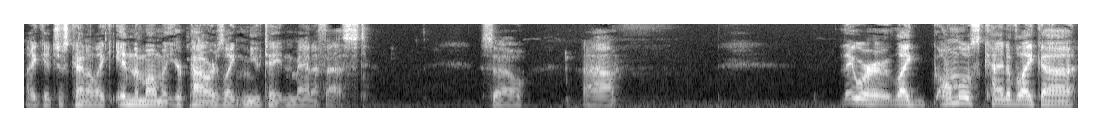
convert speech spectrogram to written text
like it's just kind of like in the moment your powers like mutate and manifest. So, uh, they were like almost kind of like a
